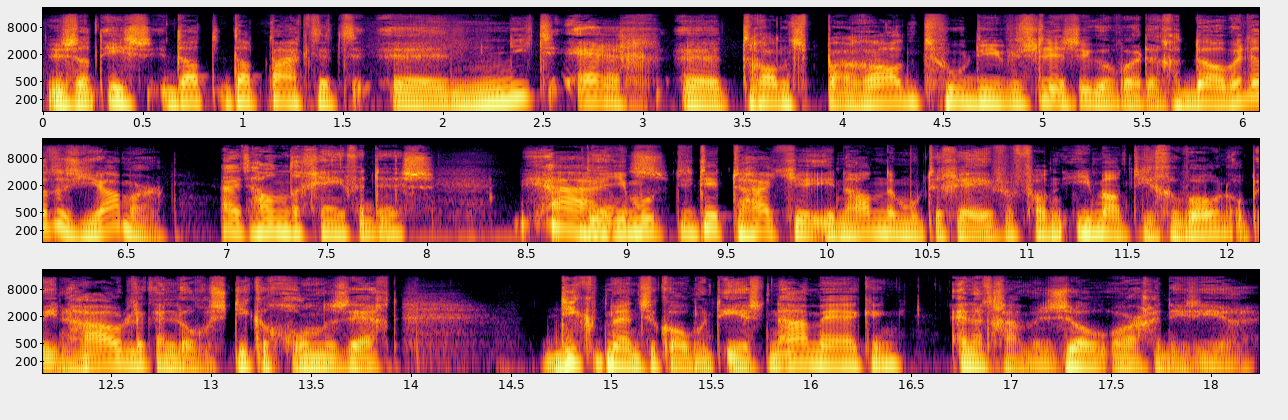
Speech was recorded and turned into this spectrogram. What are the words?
Dus dat, is, dat, dat maakt het uh, niet erg uh, transparant hoe die beslissingen worden genomen. Dat is jammer. Uit handen geven dus. Ja, je moet, dit had je in handen moeten geven van iemand die gewoon op inhoudelijk en logistieke gronden zegt: die mensen komen het eerst namerking en dat gaan we zo organiseren.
